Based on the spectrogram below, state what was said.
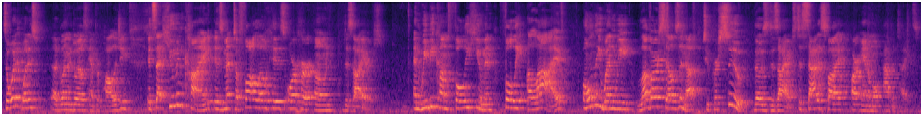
So, what, what is uh, Glennon Doyle's anthropology? It's that humankind is meant to follow his or her own desires. And we become fully human, fully alive, only when we love ourselves enough to pursue those desires, to satisfy our animal appetites.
